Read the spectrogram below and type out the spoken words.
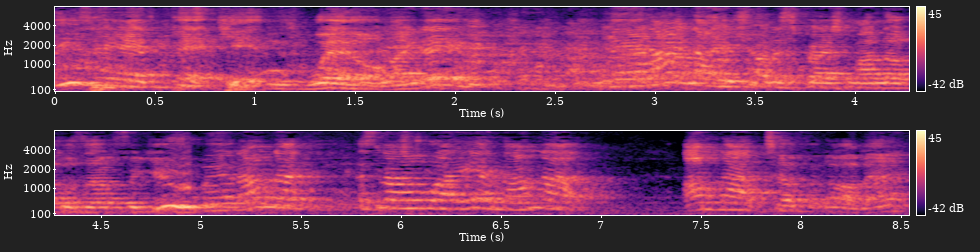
these hands pet kittens well. Like they, man, I'm not here trying to scratch my knuckles up for you, man. I'm not. That's not who I am. I'm not. I'm not tough at all, man.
